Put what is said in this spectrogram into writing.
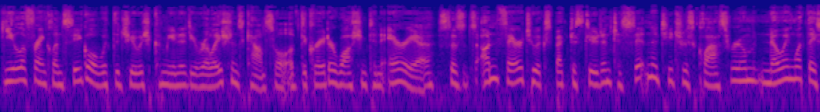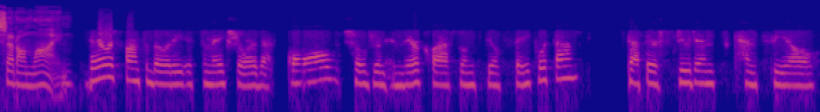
Gila Franklin Siegel with the Jewish Community Relations Council of the Greater Washington area says it's unfair to expect a student to sit in a teacher's classroom knowing what they said online. Their responsibility is to make sure that all children in their classrooms feel safe with them, that their students can feel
